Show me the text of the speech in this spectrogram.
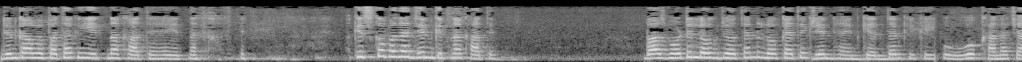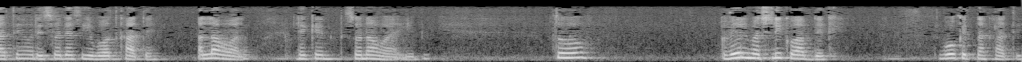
جن کا ہمیں پتا کہ یہ اتنا کھاتے ہیں، یہ اتنا کھاتے ہیں۔ کس کو پتا جن کتنا کھاتے بعض موٹے لوگ جو ہوتے ہیں نا، لوگ کہتے ہیں جن ہے ان کے اندر، کیونکہ وہ کھانا چاہتے ہیں اور اس وجہ سے یہ بہت کھاتے ہیں۔ اللہ عالم لیکن سنا ہوا ہے یہ بھی۔ تو ویل مچھلی کو آپ دیکھیں، وہ کتنا کھاتی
